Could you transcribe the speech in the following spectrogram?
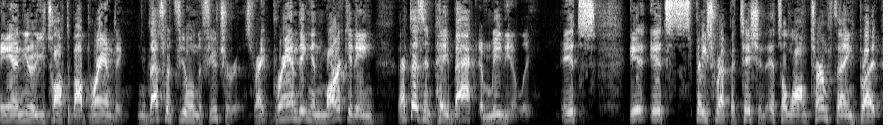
And you know, you talked about branding. That's what fueling the future is, right? Branding and marketing that doesn't pay back immediately. It's it, it's space repetition. It's a long term thing, but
